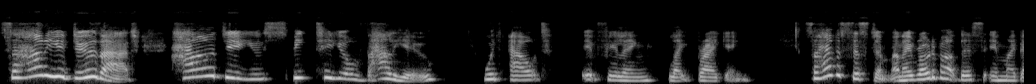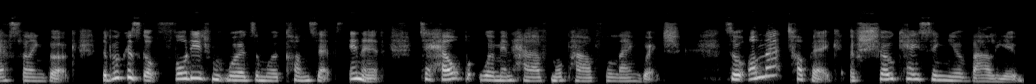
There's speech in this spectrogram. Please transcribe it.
So how do you do that? How do you speak to your value without it feeling like bragging? So I have a system and I wrote about this in my best-selling book. The book has got 40 different words and word concepts in it to help women have more powerful language. So on that topic of showcasing your value,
